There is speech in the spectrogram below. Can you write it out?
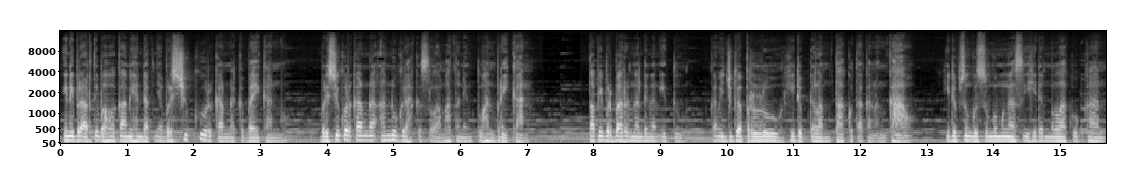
Ini berarti bahwa kami hendaknya bersyukur karena kebaikan-Mu, bersyukur karena anugerah keselamatan yang Tuhan berikan. Tapi berbarengan dengan itu, kami juga perlu hidup dalam takut akan Engkau. Hidup sungguh-sungguh mengasihi dan melakukan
